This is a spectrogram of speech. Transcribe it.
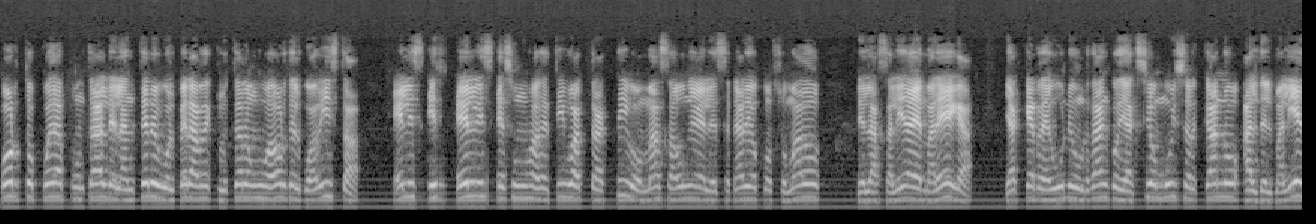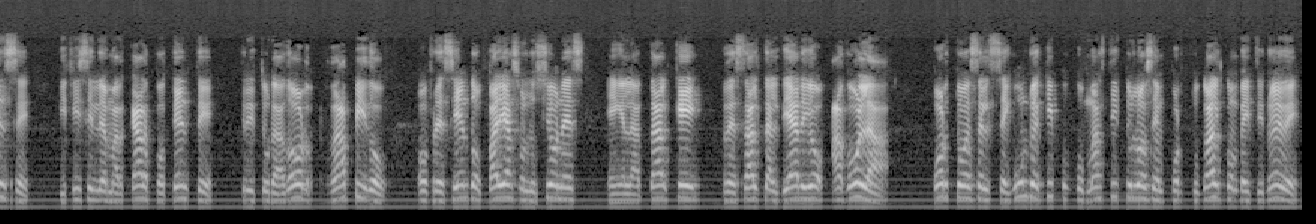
Porto puede apuntar al delantero y volver a reclutar a un jugador del Guavista. Ellis es, es un objetivo atractivo, más aún en el escenario consumado de la salida de Marega, ya que reúne un rango de acción muy cercano al del maliense, difícil de marcar, potente, triturador, rápido, ofreciendo varias soluciones en el ataque, resalta el diario Agola. Porto es el segundo equipo con más títulos en Portugal con 29,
